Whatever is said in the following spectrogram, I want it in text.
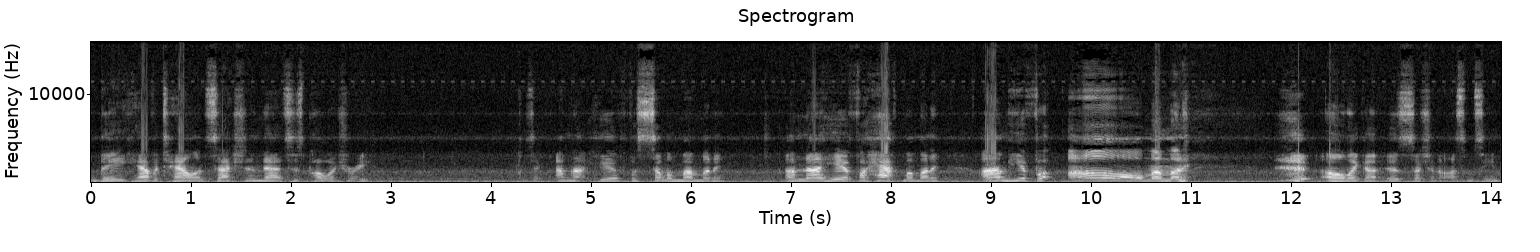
they have a talent section, and that's his poetry. He's like, I'm not here for some of my money. I'm not here for half my money. I'm here for all my money. oh my god, it's such an awesome scene.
